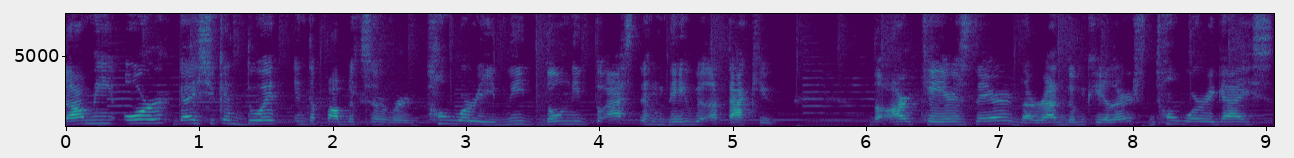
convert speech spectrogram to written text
dummy or guys you can do it in the public server. Don't worry, we don't need to ask them, they will attack you. The RKers there, the random killers, don't worry guys.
